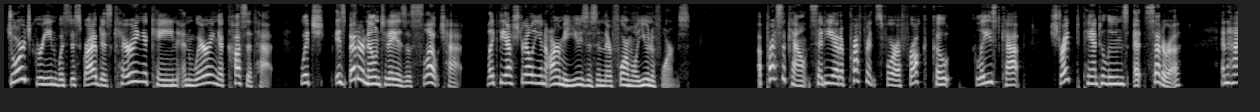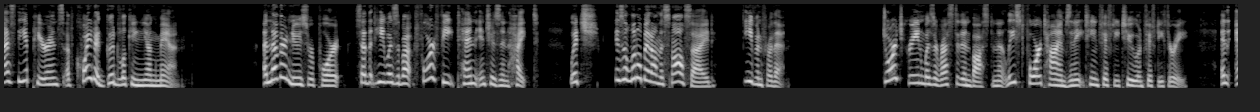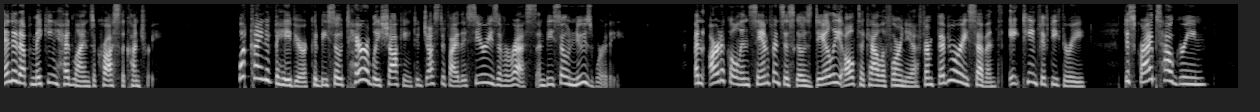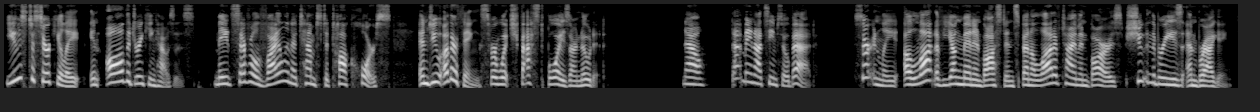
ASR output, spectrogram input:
George Green was described as carrying a cane and wearing a Kossuth hat, which is better known today as a slouch hat, like the Australian Army uses in their formal uniforms. A press account said he had a preference for a frock coat, glazed cap, striped pantaloons, etc., and has the appearance of quite a good looking young man. Another news report said that he was about 4 feet 10 inches in height, which is a little bit on the small side, even for then. George Green was arrested in Boston at least four times in 1852 and 53, and ended up making headlines across the country. What kind of behavior could be so terribly shocking to justify this series of arrests and be so newsworthy? An article in San Francisco's Daily Alta California from February 7th, 1853, describes how Green used to circulate in all the drinking houses, made several violent attempts to talk horse, and do other things for which fast boys are noted. Now, that may not seem so bad. Certainly, a lot of young men in Boston spent a lot of time in bars shooting the breeze and bragging.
